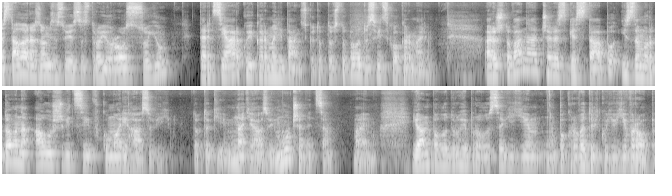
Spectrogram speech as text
стала разом зі своєю сестрою Россою терціаркою кармелітанською, тобто вступила до світського кармелю. Арештована через гестапо і замордована Аушвіці в коморі газовій, тобто кімнаті газовій, мучениця. Маємо. Йоанн Павло II проголосив її покровителькою Європи.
